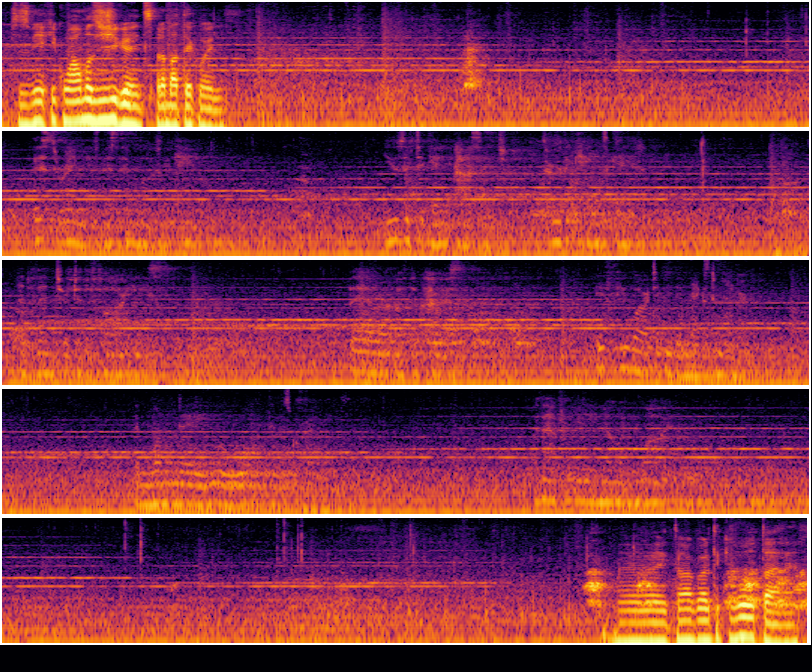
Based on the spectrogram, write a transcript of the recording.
Preciso vir aqui com almas de gigantes pra bater com ele. Agora tem que voltar, né?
